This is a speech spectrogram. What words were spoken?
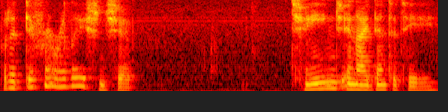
but a different relationship. Change in identity.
